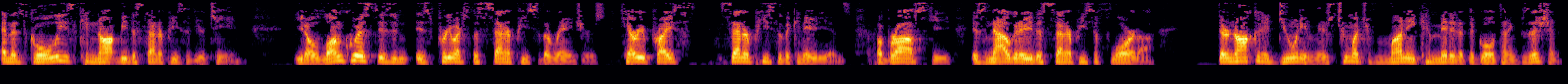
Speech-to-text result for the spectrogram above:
and that's goalies cannot be the centerpiece of your team. You know, Lundqvist is in, is pretty much the centerpiece of the Rangers. Carey Price, centerpiece of the Canadiens. Bobrovsky is now going to be the centerpiece of Florida they're not going to do anything. There's too much money committed at the goaltending position.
